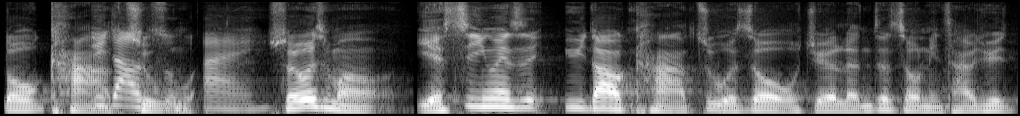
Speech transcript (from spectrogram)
都卡住，遇到阻碍。所以为什么也是因为是遇到卡住的时候，我觉得人这时候你才会去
